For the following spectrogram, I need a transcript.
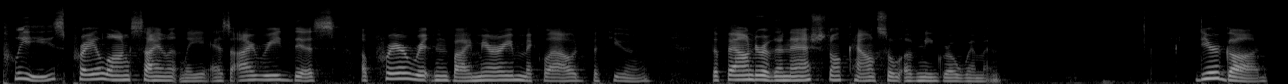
please pray along silently as I read this, a prayer written by Mary McLeod Bethune, the founder of the National Council of Negro Women. Dear God,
